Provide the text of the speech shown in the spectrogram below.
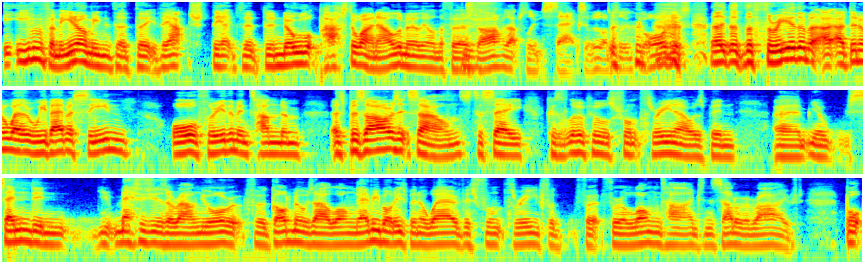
even for me, you know, I mean, the the the act, the, the, the no look pass to Wijnaldum early on the first half was absolute sex. It was absolute gorgeous. like the, the three of them, I, I don't know whether we've ever seen all three of them in tandem. As bizarre as it sounds to say, because Liverpool's front three now has been um, you know, sending messages around Europe for God knows how long. Everybody's been aware of this front three for, for, for a long time since Salah arrived. But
